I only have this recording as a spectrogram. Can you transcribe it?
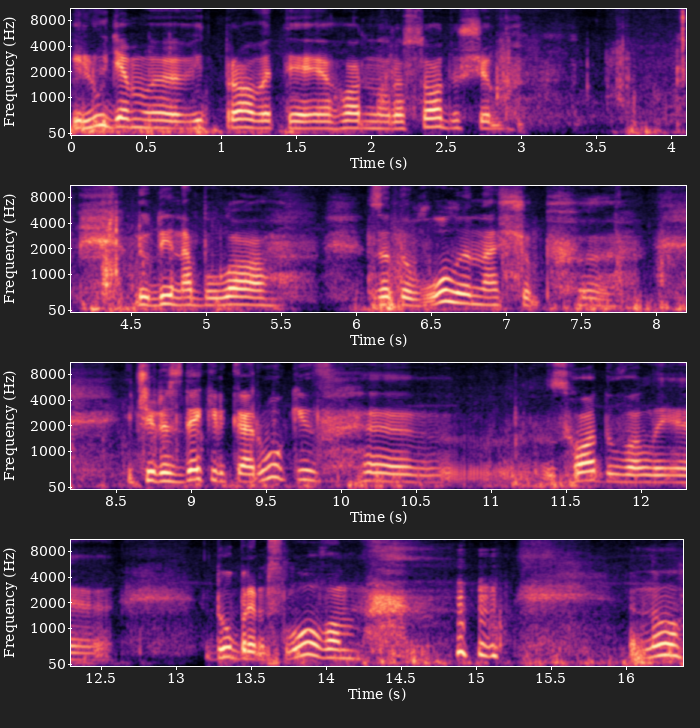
і людям відправити гарну розсаду, щоб людина була задоволена, щоб е, через декілька років е, згадували добрим словом. Ну,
